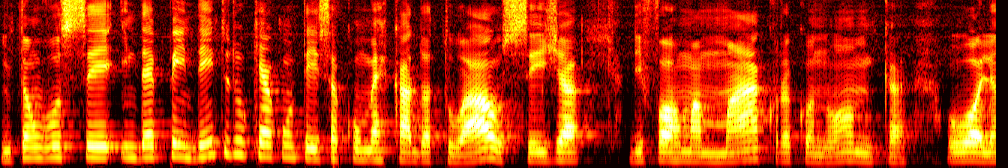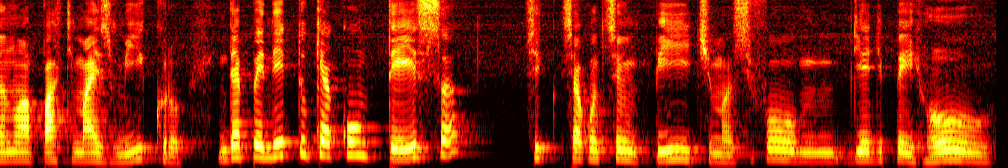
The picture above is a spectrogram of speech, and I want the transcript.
Então, você, independente do que aconteça com o mercado atual, seja de forma macroeconômica ou olhando uma parte mais micro, independente do que aconteça, se, se um impeachment, se for dia de payroll,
